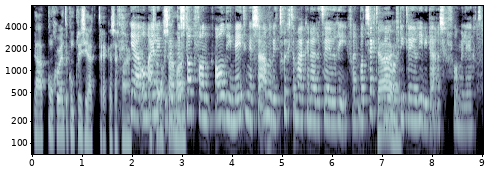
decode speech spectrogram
ja, congruente conclusie uit te trekken, zeg maar. Ja, om eigenlijk de, stap van al die metingen samen weer terug te maken naar de theorie. Van wat zegt het Ja, nou over die theorie die daar is geformuleerd?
